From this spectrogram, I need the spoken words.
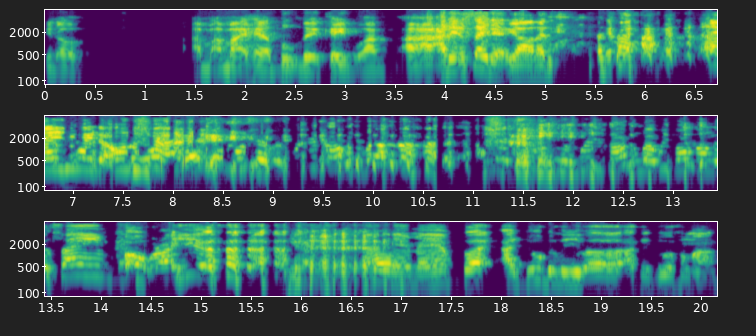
you know I, I might have bootleg cable. I'm, I I didn't say that, y'all. That, hey, you ain't the only one. what are you talking about? what are you talking about? We both on the same boat right here. hey man, but I do believe uh I can do it from my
